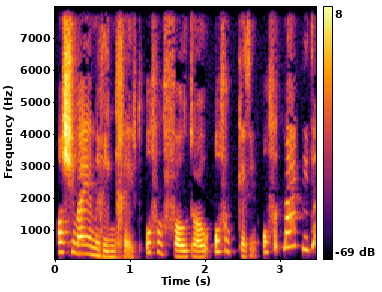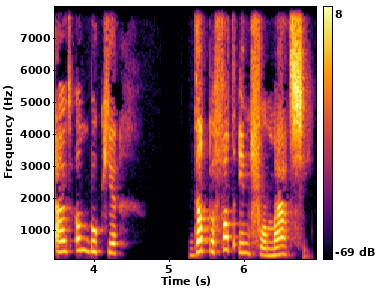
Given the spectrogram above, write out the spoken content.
Als je mij een ring geeft, of een foto, of een ketting, of het maakt niet uit, een boekje, dat bevat informatie.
